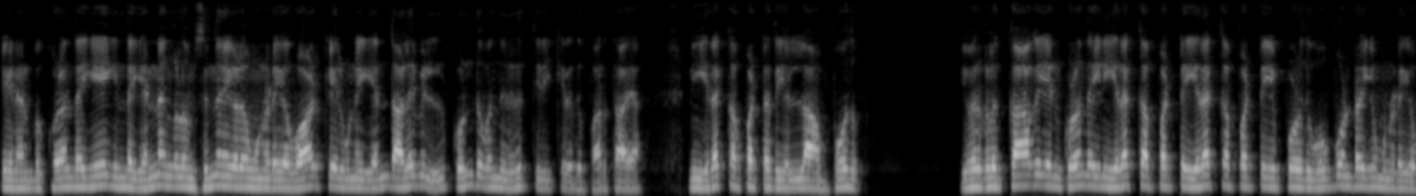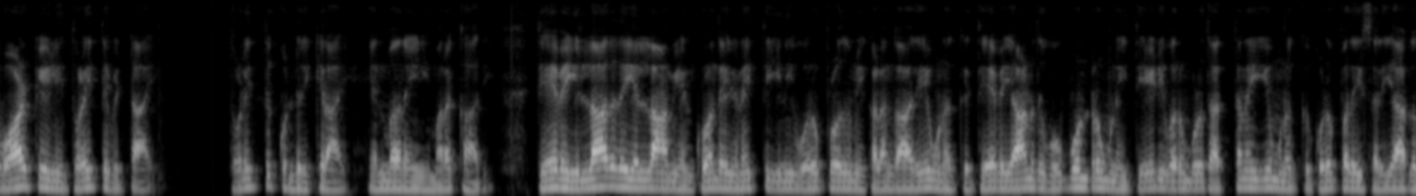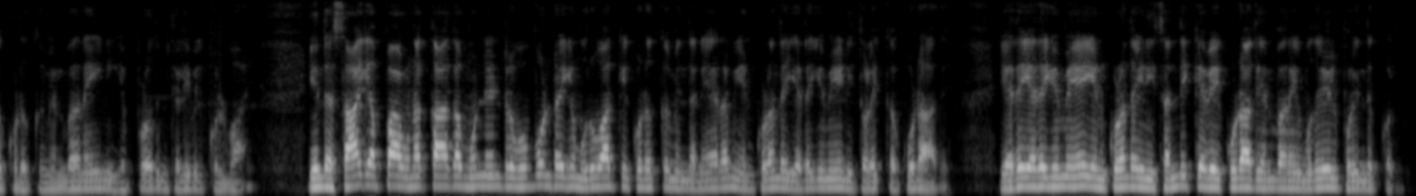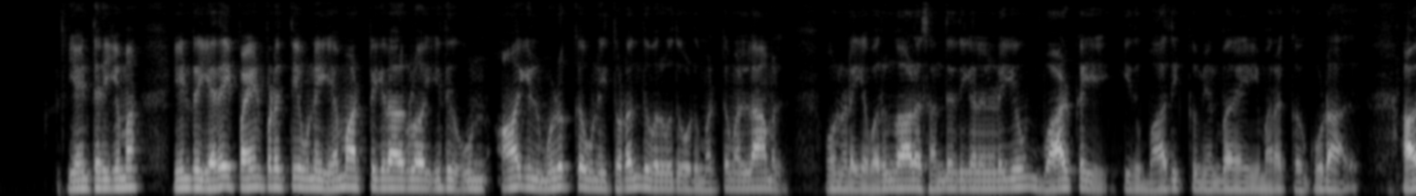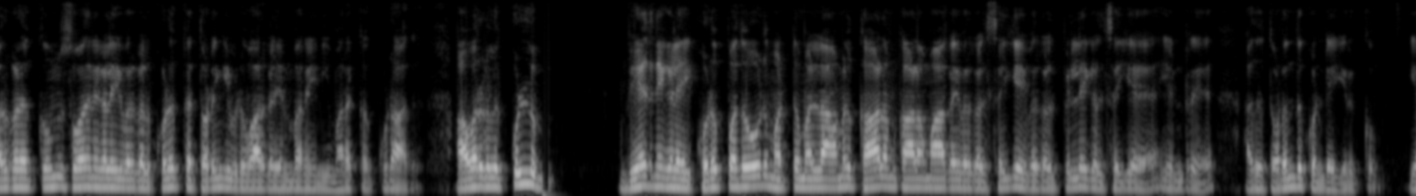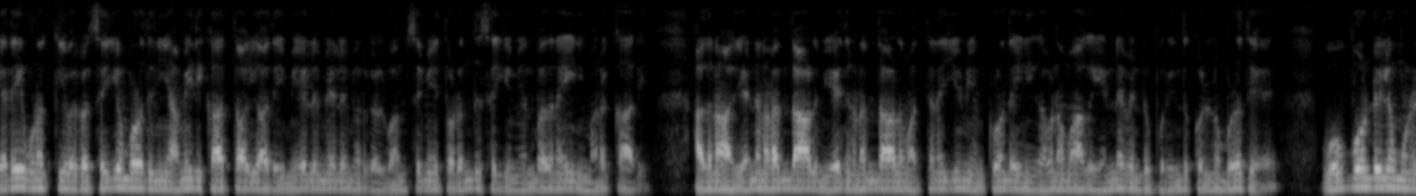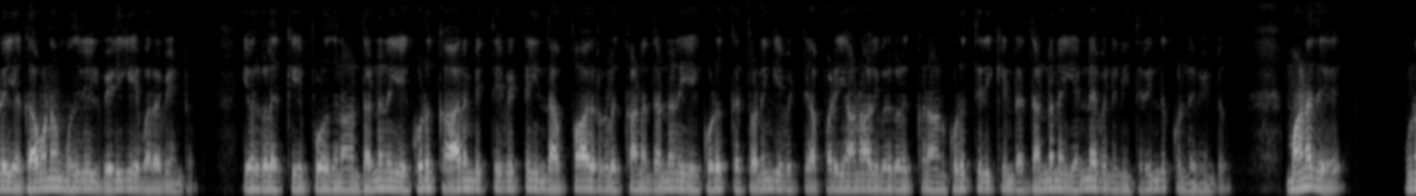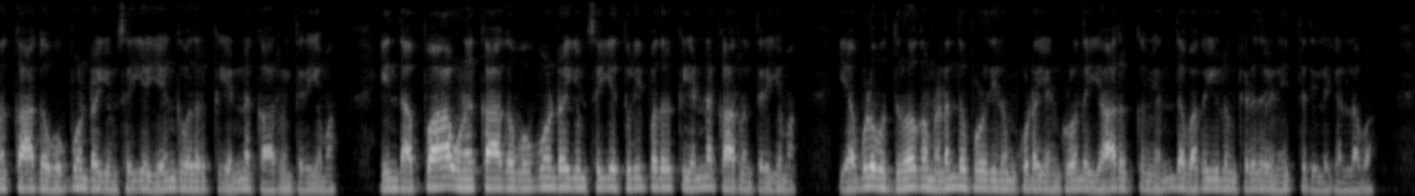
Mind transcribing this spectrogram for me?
என் அன்பு குழந்தையே இந்த எண்ணங்களும் சிந்தனைகளும் உன்னுடைய வாழ்க்கையில் உன்னை எந்த அளவில் கொண்டு வந்து நிறுத்தியிருக்கிறது பார்த்தாயா? நீ இறக்கப்பட்டது எல்லாம் போதும். இவர்களுக்காக என் குழந்தை நீ இறக்கப்பட்டு இறக்கப்பட்டு இப்பொழுது ஒவ்வொன்றையும் உன்னுடைய வாழ்க்கையில் நீ தொலைத்து விட்டாய். தொலைத்து கொண்டிருக்கிறாய் என்பதனை நீ மறக்காதே. தேவையில்லாததையெல்லாம் என் குழந்தை நினைத்து இனி ஒருபொழுதும் நீ கலங்காதே. உனக்கு தேவையானது ஒவ்வொன்றும் உன்னை தேடி வரும்பொழுது அத்தனையும் உனக்கு கொடுப்பதை சரியாக கொடுக்கும் என்பதனை நீ எப்பொழுதும் தெளிவில் கொள்வாய். இந்த சாயப்பா உனக்காக முன்னின்று ஒவ்வொன்றையும் உருவாக்கி கொடுக்கும் இந்த நேரம் என் குழந்தை எதையுமே நீ தொலைக்க கூடாது. எதை எதையுமே என் குழந்தை நீ சந்திக்கவே கூடாது என்பதை முதலில் புரிந்து கொள் ஏன் தெரியுமா? இன்று எதை பயன்படுத்தி உன்னை ஏமாற்றுகிறார்களோ இது உன் ஆயில் முழுக்க உன்னை தொடர்ந்து வருவதோடு மட்டுமல்லாமல் உன்னுடைய வருங்கால சந்ததிகளிடையும் வாழ்க்கையை இது பாதிக்கும் என்பதை நீ மறக்கக்கூடாது. அவர்களுக்கும் சோதனைகளை இவர்கள் கொடுக்க தொடங்கி விடுவார்கள் என்பதை நீ மறக்கக்கூடாது. அவர்களுக்குள்ளும் வேதனைகளை கொடுப்பதோடு மட்டுமல்லாமல் காலம் காலமாக இவர்கள் செய்ய இவர்கள் பிள்ளைகள் செய்ய என்று அது தொடர்ந்து கொண்டே இருக்கும். எதை உனக்கு இவர்கள் செய்யும் பொழுது நீ அமைதி காத்தாயோ அதை மேலும் மேலும் இவர்கள் வம்சமே தொடர்ந்து செய்யும் என்பதனை நீ மறக்காதே. அதனால் என்ன நடந்தாலும் ஏது நடந்தாலும் அத்தனையும் என் குழந்தை நீ கவனமாக என்னவென்று புரிந்து கொள்ளும் பொழுது ஒவ்வொன்றிலும் உன்னுடைய கவனம் முதலில் வெளியே வர வேண்டும். இவர்களுக்கு இப்பொழுது நான் தண்டனையை கொடுக்க ஆரம்பித்து விட்டு இந்த அப்பா இவர்களுக்கான தண்டனையை கொடுக்க தொடங்கிவிட்டு அப்படியானால் இவர்களுக்கு நான் கொடுத்திருக்கின்ற தண்டனை என்னவென்று நீ தெரிந்து கொள்ள வேண்டும். மனது உனக்காக ஒவ்வொன்றையும் செய்ய ஏங்குவதற்கு என்ன காரணம் தெரியுமா? இந்த அப்பா உனக்காக ஒவ்வொன்றையும் செய்ய துடிப்பதற்கு என்ன காரணம் தெரியுமா? எவ்வளவு துரோகம் நடந்த பொழுதிலும் கூட என் குழந்தை யாருக்கும் எந்த வகையிலும் கெடுதலை நினைத்ததில்லை அல்லவா?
